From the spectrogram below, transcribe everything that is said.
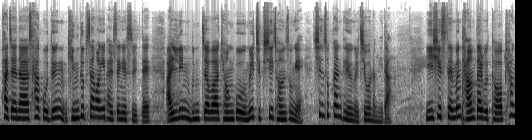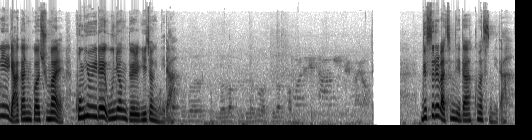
화재나 사고 등 긴급 상황이 발생했을 때 알림 문자와 경고음을 즉시 전송해 신속한 대응을 지원합니다. 이 시스템은 다음 달부터 평일 야간과 주말, 공휴일에 운영될 예정입니다. 뉴스를 마칩니다. 고맙습니다.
